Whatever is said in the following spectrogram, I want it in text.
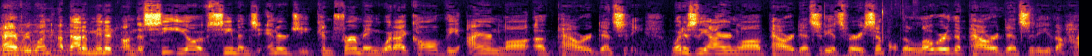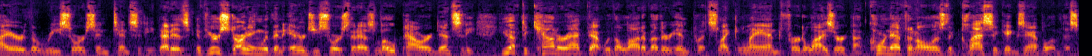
Hi, everyone. About a minute on the CEO of Siemens Energy confirming what I call the iron law of power density. What is the iron law of power density? It's very simple. The lower the power density, the higher the resource intensity. That is, if you're starting with an energy source that has low power density, you have to counteract that with a lot of other inputs like land, fertilizer. Uh, corn ethanol is the classic example of this.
